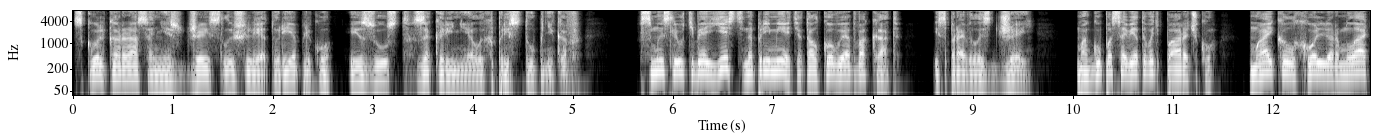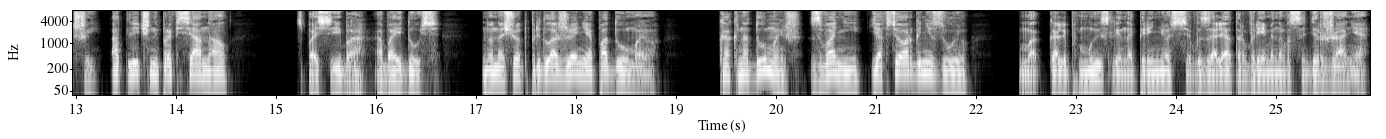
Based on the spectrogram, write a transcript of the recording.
Сколько раз они с Джей слышали эту реплику из уст закоренелых преступников. «В смысле, у тебя есть на примете толковый адвокат?» — исправилась Джей. «Могу посоветовать парочку. Майкл Холлер-младший, отличный профессионал». «Спасибо, обойдусь. Но насчет предложения подумаю. «Как надумаешь, звони, я все организую». Маккалеб мысленно перенесся в изолятор временного содержания.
